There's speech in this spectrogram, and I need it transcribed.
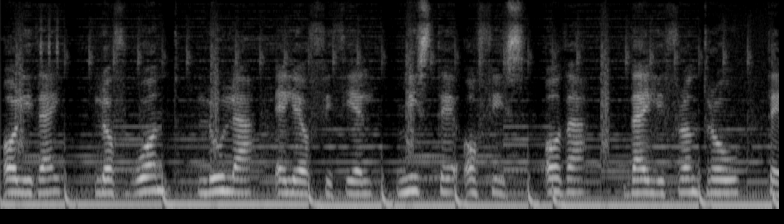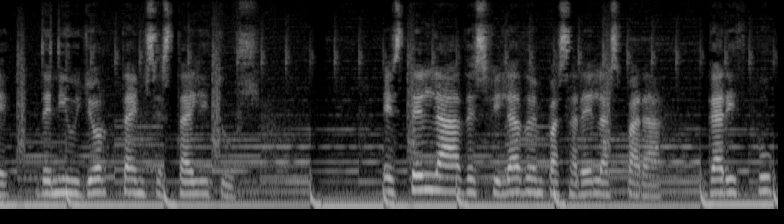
Holiday, Love Want, Lula, L Oficial, Miste Office, Oda, Daily Front Row, T, The New York Times Style Tours. Stella ha desfilado en pasarelas para Gareth Cook,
